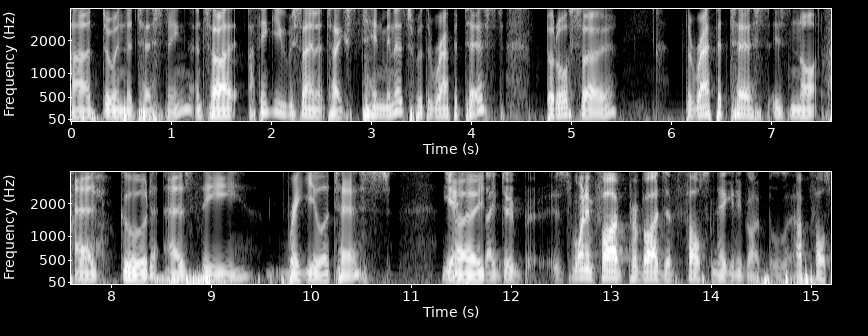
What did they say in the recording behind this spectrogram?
are doing the testing. And so I, I think you were saying it takes 10 minutes with the rapid test, but also the rapid test is not as good as the regular test. Yes, so they do. It's one in five provides a false negative, I believe, a false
